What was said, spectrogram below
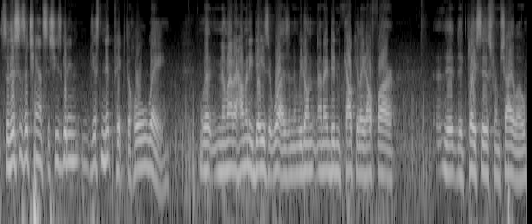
So this is a chance that she's getting just nitpicked the whole way, no matter how many days it was, and we don't, and I didn't calculate how far the, the place is from Shiloh.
